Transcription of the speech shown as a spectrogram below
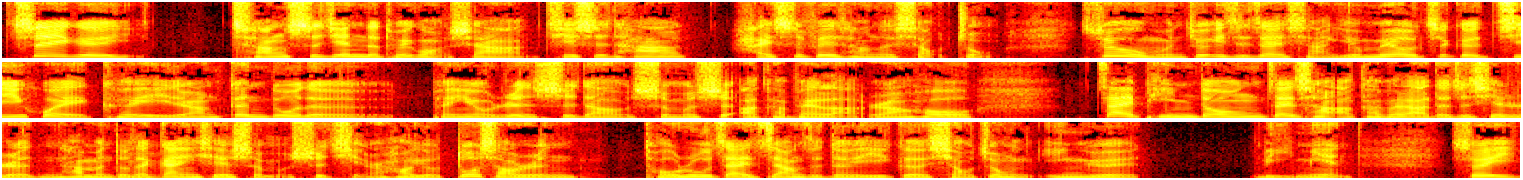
这个长时间的推广下，其实它。还是非常的小众，所以我们就一直在想，有没有这个机会可以让更多的朋友认识到什么是阿卡贝拉，然后在屏东在唱阿卡贝拉的这些人，他们都在干一些什么事情，然后有多少人投入在这样子的一个小众音乐里面，所以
